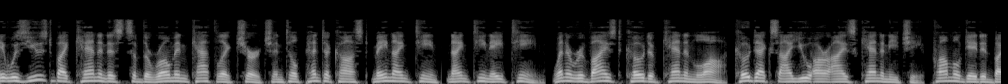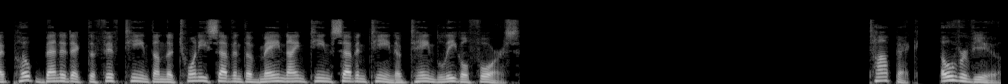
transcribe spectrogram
It was used by canonists of the Roman Catholic Church until Pentecost May 19, 1918, when a revised Code of Canon Law Codex Iuris Canonici promulgated by Pope Benedict XV on 27 May 1917 obtained legal force. Overview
